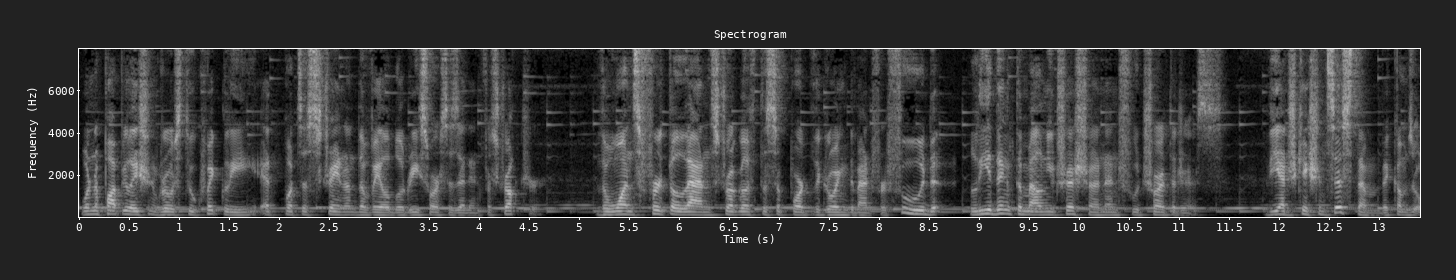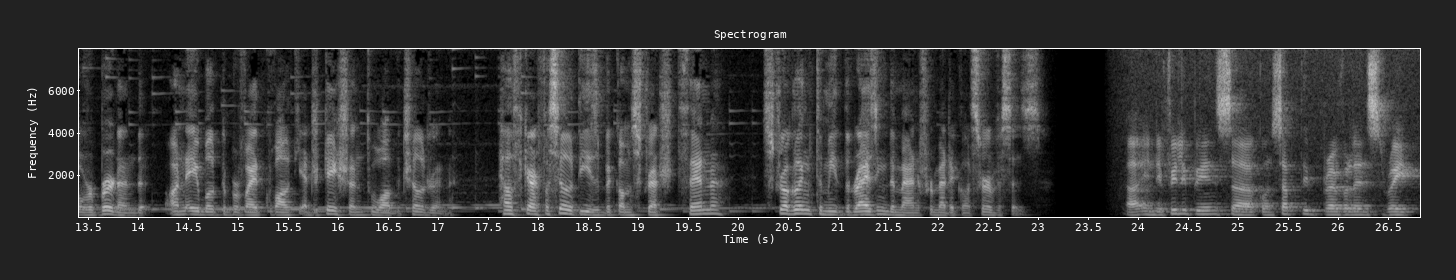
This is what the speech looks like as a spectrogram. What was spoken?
When a population grows too quickly, it puts a strain on the available resources and infrastructure. The once fertile land struggles to support the growing demand for food, leading to malnutrition and food shortages. The education system becomes overburdened, unable to provide quality education to all the children. Healthcare facilities become stretched thin, struggling to meet the rising demand for medical services. Uh, in the Philippines, uh, contraceptive prevalence rate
